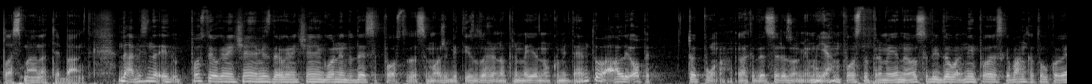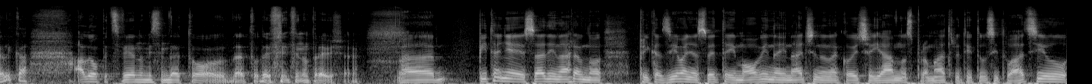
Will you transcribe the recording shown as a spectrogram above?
plasmana te banke. Da, mislim da postoji ograničenje, mislim da je ograničenje gornje do 10% da se može biti izloženo prema jednom komitentu, ali opet to je puno, dakle da se razumijemo, 1% prema jednoj osobi, dovoljno, nije Podravska banka toliko velika, ali opet svejedno mislim da je to, da je to definitivno previše. Pitanje je sad i naravno prikazivanja sve te imovine i načina na koji će javnost promatrati tu situaciju.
